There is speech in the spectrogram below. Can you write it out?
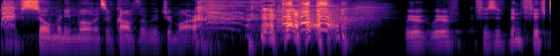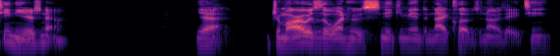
I have so many moments of conflict with Jamar. we were, we were, has it been 15 years now? Yeah. Jamar was the one who was sneaking me into nightclubs when I was 18.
